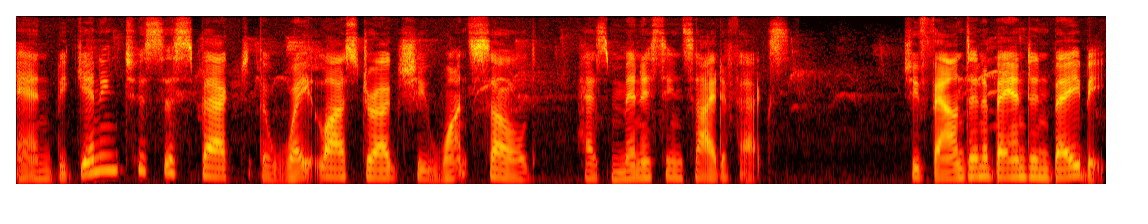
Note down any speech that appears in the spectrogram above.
and beginning to suspect the weight loss drug she once sold has menacing side effects. She found an abandoned baby.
